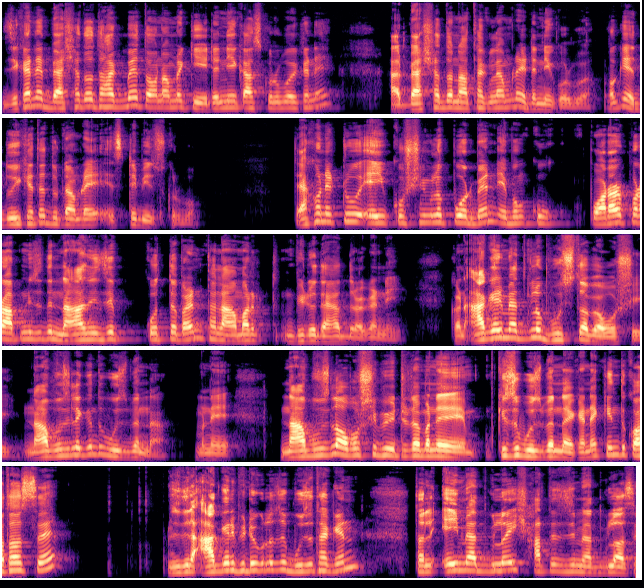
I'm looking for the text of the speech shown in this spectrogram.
যেখানে ব্যাসার্ধ থাকবে, তখন আমরা কি এটা নিয়ে কাজ করব এখানে? আর ব্যাসার্ধ না থাকলে আমরা এটা নিয়ে করব। ওকে? দুই ক্ষেত্রে দুটো আমরা স্টেপ ইউজ করব। এখন একটু এই কোশ্চেনগুলো পড়বেন এবং পড়ার পর আপনি যদি না নিজে করতে পারেন, তাহলে আমার ভিডিও দেখার দরকার নেই। কারণ আগের ম্যাথগুলো বুঝতে হবে অবশ্যই। না বুঝলে কিন্তু বুঝবেন না। মানে না বুঝলে অবশ্যই ভিডিওটা মানে কিছু বুঝবেন না এখানে। কিন্তু কথা হচ্ছে যদি আগের ভিডিওগুলো যদি বুঝে থাকেন, তাহলে এই ম্যাথগুলোই সাথে যে ম্যাথগুলো আছে,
